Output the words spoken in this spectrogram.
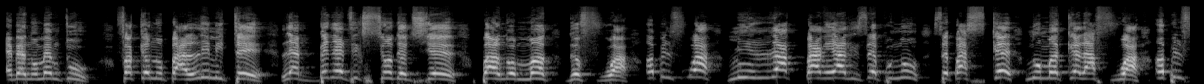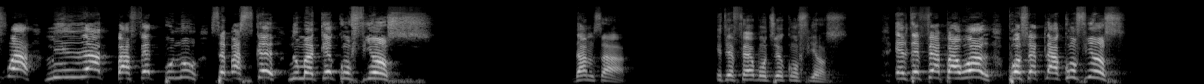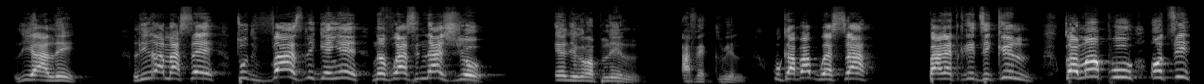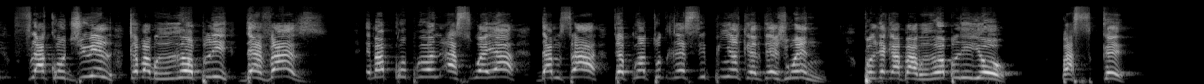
Eh bien, nous-mêmes tout. faut que nous pas limiter les bénédictions de Dieu par nos manques de foi. En plus fois, miracle pas réalisé pour nous, c'est parce que nous manquons la foi. En plus fois, miracle pas fait pour nous, c'est parce que nous manquons confiance. Dame ça, il te fait mon Dieu confiance. Elle te fait parole, prophète la confiance. Li aller, li ramasser toute vase li gagné dans voisinage yo et li remplir avec l'huile. Ou capable voir ça? Paraître ridicule. Comment pour un petit flacon d'huile capable remplir des vases? Et bien, comprendre à Soya, dame ça, te prend tout récipient qu'elle te joigne pour être capable de remplir. Parce que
